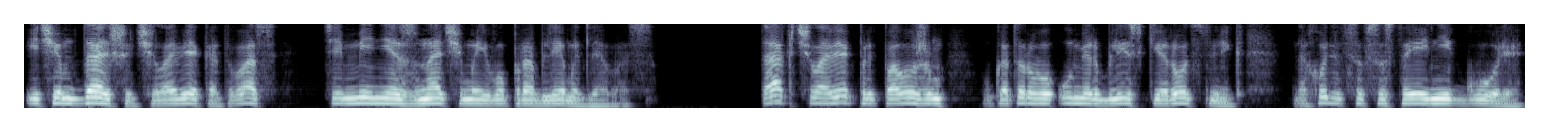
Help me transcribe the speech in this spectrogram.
И чем дальше человек от вас, тем менее значимы его проблемы для вас. Так человек, предположим, у которого умер близкий родственник, находится в состоянии горя,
